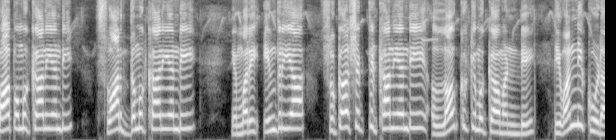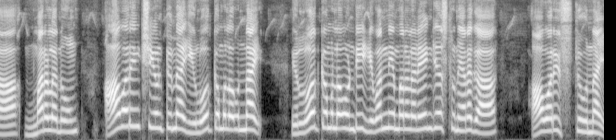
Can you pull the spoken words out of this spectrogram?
పాపము కానివ్వండి స్వార్థము కానివ్వండి మరి ఇంద్రియ సుఖాశక్తి కానివ్వండి లౌకికము కావండి ఇవన్నీ కూడా మనలను ఆవరించి ఉంటున్నాయి. ఈ లోకములో ఉన్నాయి. ఈ లోకములో ఉండి ఇవన్నీ మనలను ఏం చేస్తున్నాయి అనగా ఆవరిస్తూ ఉన్నాయి.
